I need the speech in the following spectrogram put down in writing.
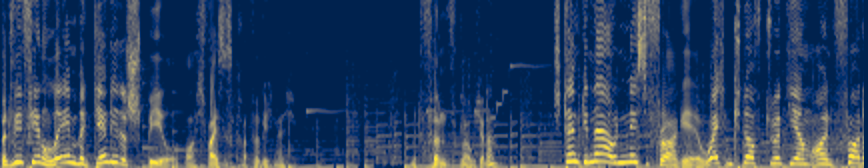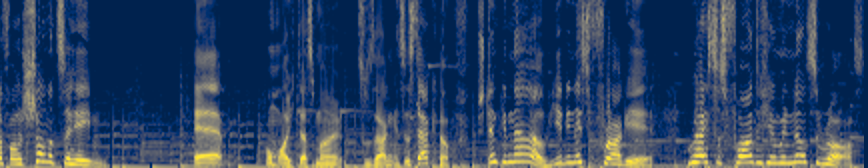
Mit wie vielen Leben beginnt ihr das Spiel? Oh, ich weiß es gerade wirklich nicht. Mit fünf, glaube ich, oder? Stimmt genau, nächste Frage. Welchen Knopf drückt ihr, um euren Freund auf eure Schulter zu heben? Äh, um euch das mal zu sagen, es ist der Knopf. Stimmt genau, hier die nächste Frage. Wie heißt das freundliche Rhinoceros?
